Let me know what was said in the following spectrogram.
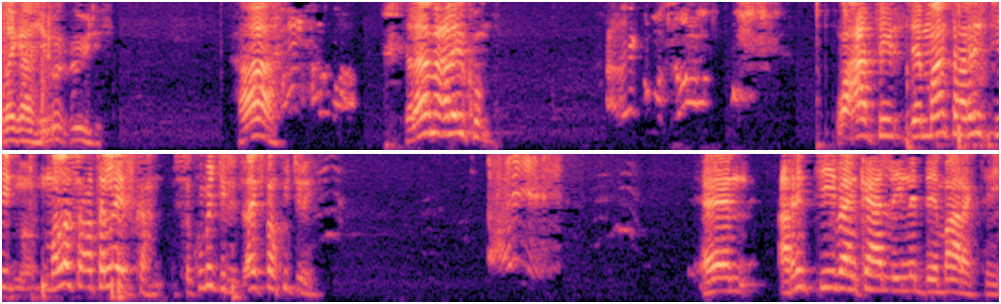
odaygaahir wuxuu yidhi haa salaamu calaykum. Waxaad ti dee maanta arrintii ma la socota lifeka mise kuma jirin life ku jiray. Arrintii baan ka hadlayna dee maaragtay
